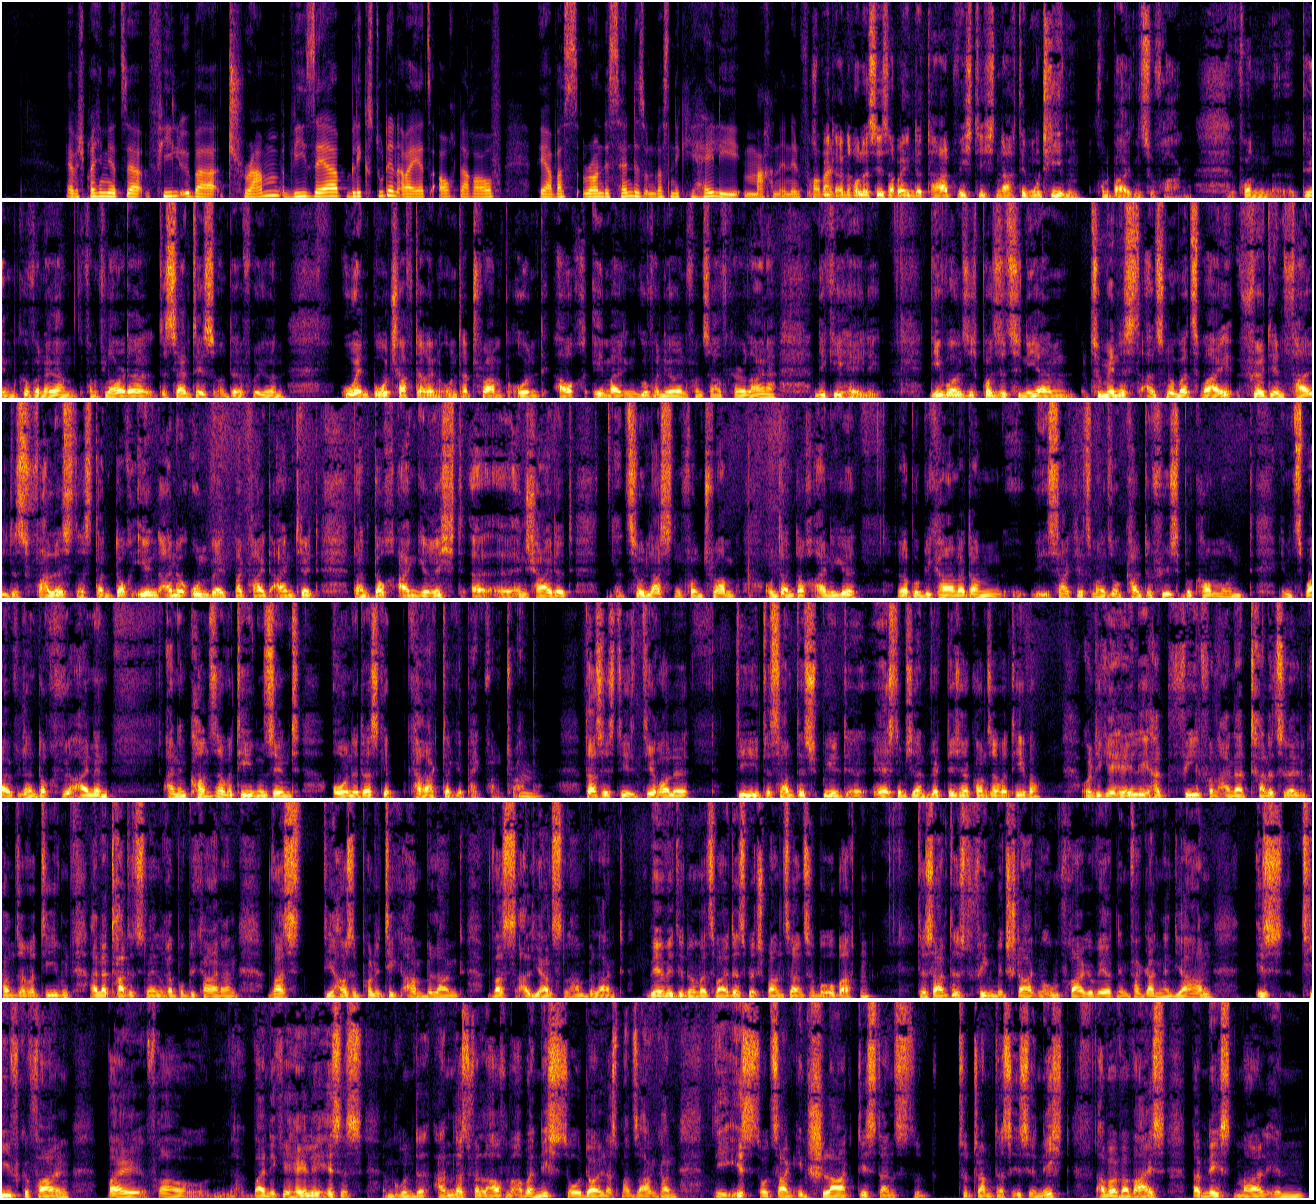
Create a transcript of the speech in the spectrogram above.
Ja, wir sprechen jetzt ja viel über Trump. Wie sehr blickst du denn aber jetzt auch darauf, ja, was Ron DeSantis und was Nikki Haley machen in den Vorwahlen? Es spielt eine Rolle. Es ist aber in der Tat wichtig, nach den Motiven von beiden zu fragen. Von dem Gouverneur von Florida, DeSantis und der früheren UN-Botschafterin unter Trump und auch ehemaligen Gouverneurin von South Carolina, Nikki Haley. Die wollen sich positionieren, zumindest als Nummer zwei, für den Fall des Falles, dass dann doch irgendeine Unwägbarkeit eintritt, dann doch ein Gericht äh, entscheidet äh, zu Lasten von Trump und dann doch einige Republikaner dann, ich sage jetzt mal so, kalte Füße bekommen und im Zweifel dann doch für einen einen Konservativen sind, ohne das Charaktergepäck von Trump. Mhm. Das ist die, die Rolle, die DeSantis spielt. Er ist nämlich ein wirklicher Konservativer. Und Nikki Haley hat viel von einer traditionellen Konservativen, einer traditionellen Republikanerin, was die Außenpolitik anbelangt, was Allianzen anbelangt. Wer wird die Nummer zwei? Das wird spannend sein zu beobachten. DeSantis fing mit starken Umfragewerten im vergangenen Jahr an, ist tief gefallen. Bei Frau, bei Nikki Haley ist es im Grunde anders verlaufen, aber nicht so doll, dass man sagen kann, die ist sozusagen in Schlagdistanz zu zu Trump, das ist er nicht. Aber wer weiß, beim nächsten Mal in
